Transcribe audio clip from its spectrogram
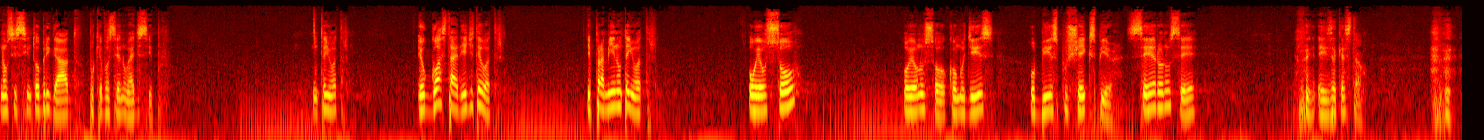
não se sinta obrigado porque você não é discípulo. Não tem outra. Eu gostaria de ter outra. E para mim não tem outra. Ou eu sou, ou eu não sou. Como diz o bispo Shakespeare: ser ou não ser, eis a questão.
